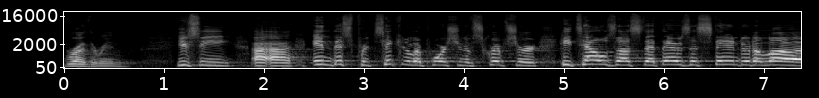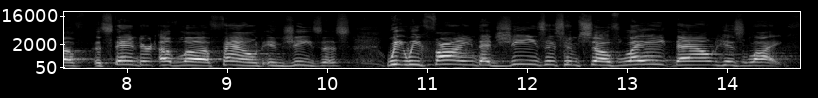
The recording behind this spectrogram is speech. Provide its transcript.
brethren. You see, uh, uh, in this particular portion of Scripture, he tells us that there's a standard of love, a standard of love found in Jesus. We, we find that Jesus himself laid down his life.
